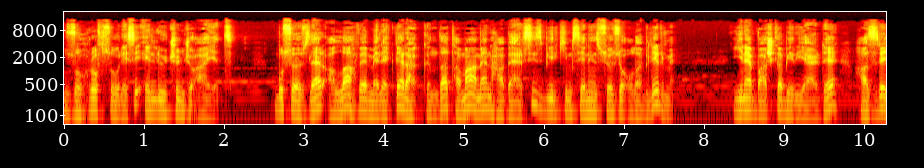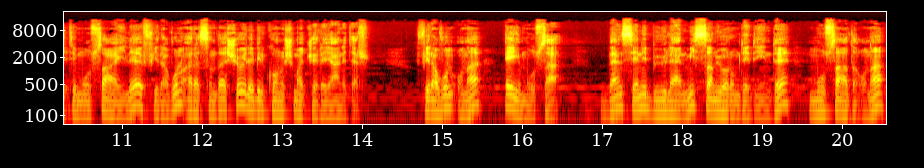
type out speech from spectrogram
Zuhruf suresi 53. ayet. Bu sözler Allah ve melekler hakkında tamamen habersiz bir kimsenin sözü olabilir mi? Yine başka bir yerde Hazreti Musa ile Firavun arasında şöyle bir konuşma cereyan eder. Firavun ona "Ey Musa, ben seni büyülenmiş sanıyorum." dediğinde Musa da ona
